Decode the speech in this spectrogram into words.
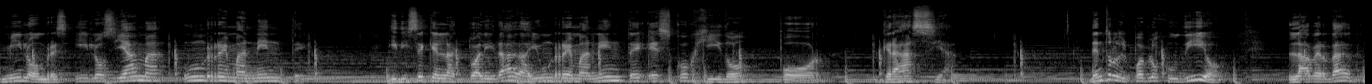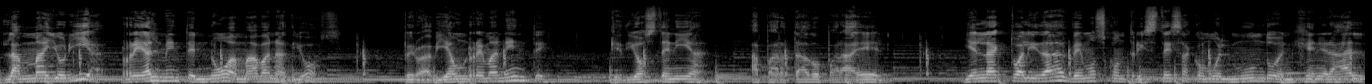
mil hombres y los llama un remanente. Y dice que en la actualidad hay un remanente escogido por gracia. Dentro del pueblo judío, la verdad, la mayoría realmente no amaban a Dios, pero había un remanente que Dios tenía apartado para él. Y en la actualidad vemos con tristeza como el mundo en general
